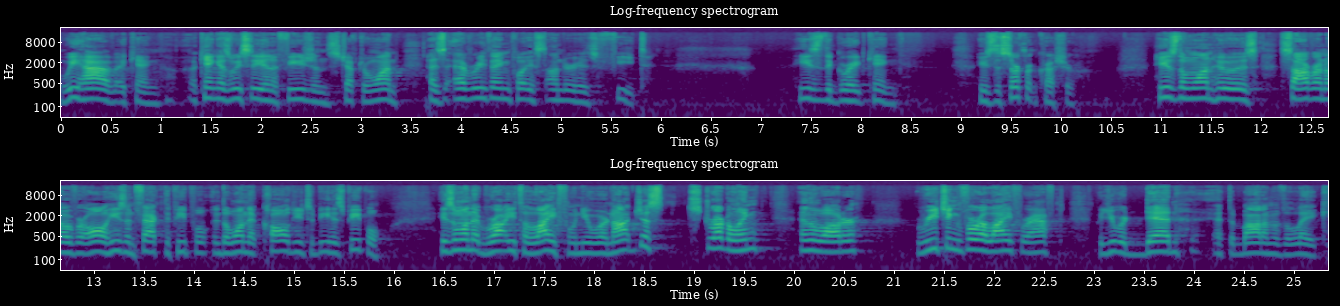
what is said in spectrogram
We have a king. A king, as we see in Ephesians chapter 1, has everything placed under his feet. He's the great king. He's the serpent crusher. He is the one who is sovereign over all. He's, in fact, the, people, the one that called you to be his people. He's the one that brought you to life when you were not just struggling in the water, reaching for a life raft, but you were dead at the bottom of the lake.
